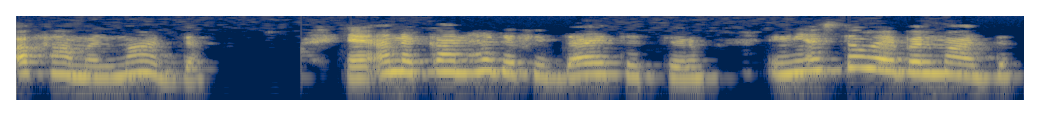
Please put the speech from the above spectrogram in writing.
أفهم المادة. يعني أنا كان هدفي بداية الترم إني أستوعب المادة.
